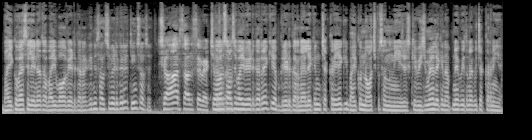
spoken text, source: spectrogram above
भाई को वैसे लेना था भाई बहुत वेट कर रहा है। कितने साल से वेट कर रहे हैं? तीन साल से? चार साल से वेट चार साल से भाई वेट कर रहे हैं कि अपग्रेड करना है लेकिन चक्कर ये कि भाई को नॉच पसंद नहीं है जो इसके बीच में लेकिन अपने को इतना कोई चक्कर नहीं है।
